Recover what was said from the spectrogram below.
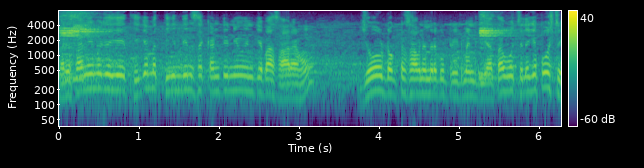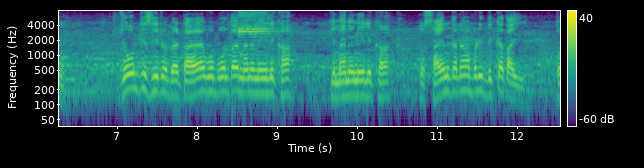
परेशानी मुझे ये थी कि मैं तीन दिन से कंटिन्यू इनके पास आ रहा हूँ। जो डॉक्टर साहब ने मेरे को ट्रीटमेंट दिया था वो चले गए पोस्टिंग जो उनकी सीट पे बैठा है वो बोलता है मैंने नहीं लिखा। कि मैंने नहीं लिखा। तो साइन करने में बड़ी दिक्कत आई। तो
